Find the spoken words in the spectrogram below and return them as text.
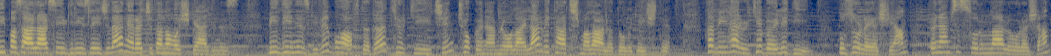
İyi pazarlar sevgili izleyiciler. Her açıdana hoş geldiniz. Bildiğiniz gibi bu haftada Türkiye için çok önemli olaylar ve tartışmalarla dolu geçti. Tabii her ülke böyle değil. Huzurla yaşayan, önemsiz sorunlarla uğraşan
